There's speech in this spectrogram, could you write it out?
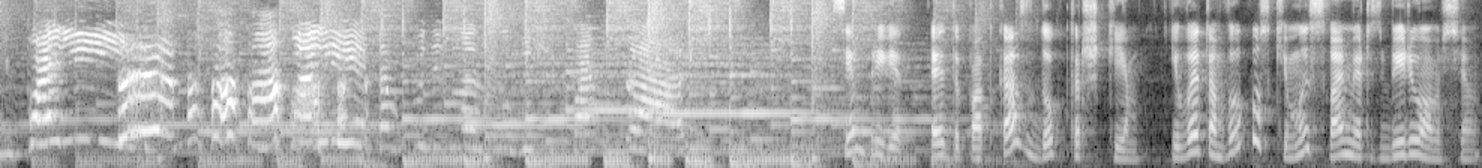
Не пали! Не пали! Это будет наш будущий подкаст! Всем привет! Это подкаст «Доктор Шкем». И в этом выпуске мы с вами разберемся,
